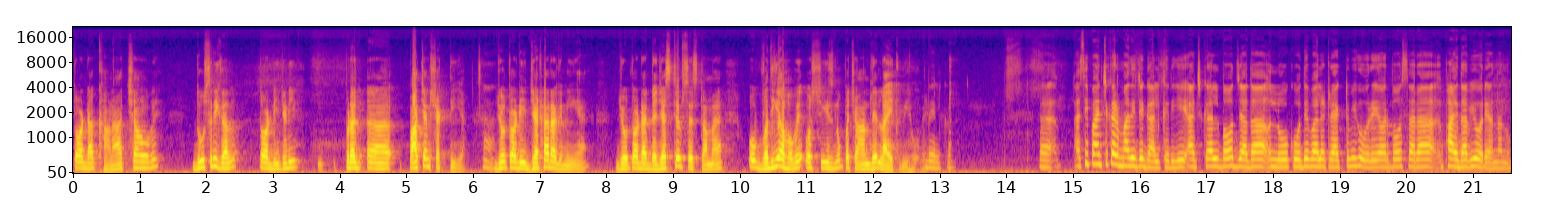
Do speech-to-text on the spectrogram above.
ਤੁਹਾਡਾ ਖਾਣਾ ਅੱਛਾ ਹੋਵੇ। ਦੂਸਰੀ ਗੱਲ ਤੁਹਾਡੀ ਜਿਹੜੀ ਪਾਚਨ ਸ਼ਕਤੀ ਹੈ ਹਾਂ। ਜੋ ਤੁਹਾਡੀ ਜਠਰ ਅਗਨੀ ਹੈ ਜੋ ਤੁਹਾਡਾ ਡਾਈਜੈਸਟਿਵ ਸਿਸਟਮ ਹੈ ਉਹ ਵਧੀਆ ਹੋਵੇ ਉਸ ਚੀਜ਼ ਨੂੰ ਪਚਾਉਣ ਦੇ ਲਾਇਕ ਵੀ ਹੋਵੇ। ਬਿਲਕੁਲ। ਅਸੀਂ ਪੰਜ ਕਰਮਾਂ ਦੀ ਜੇ ਗੱਲ ਕਰੀਏ ਅੱਜ ਕੱਲ ਬਹੁਤ ਜ਼ਿਆਦਾ ਲੋਕ ਉਹਦੇ ਵੱਲ ਅਟਰੈਕਟ ਵੀ ਹੋ ਰਹੇ ਔਰ ਬਹੁਤ ਸਾਰਾ ਫਾਇਦਾ ਵੀ ਹੋ ਰਿਹਾ ਉਹਨਾਂ ਨੂੰ।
